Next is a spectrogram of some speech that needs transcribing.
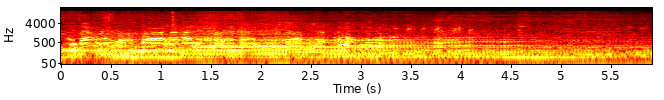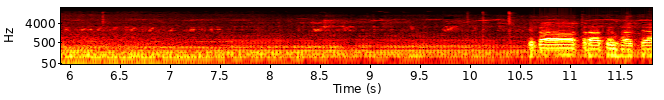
panjang untuk pelahan perbaikan kita teman-teman kita teratin saja.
